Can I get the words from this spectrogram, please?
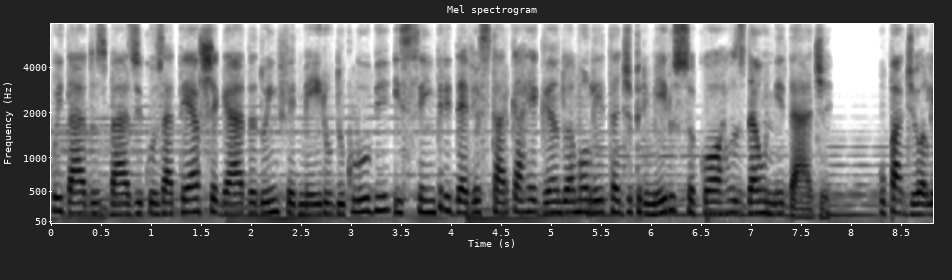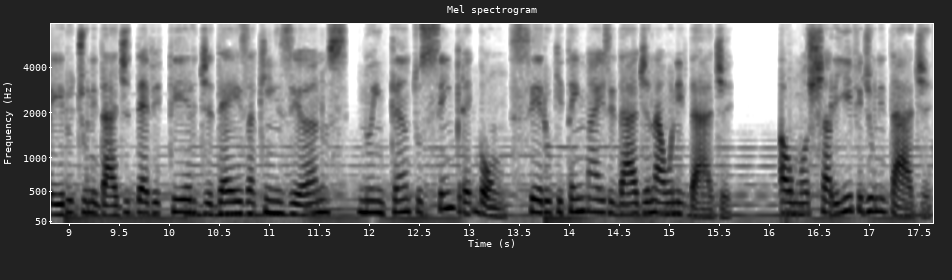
cuidados básicos até a chegada do enfermeiro do clube e sempre deve estar carregando a moleta de primeiros socorros da unidade. O padioleiro de unidade deve ter de 10 a 15 anos, no entanto, sempre é bom ser o que tem mais idade na unidade. Almoxarife de unidade.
